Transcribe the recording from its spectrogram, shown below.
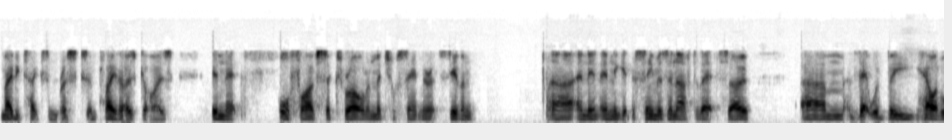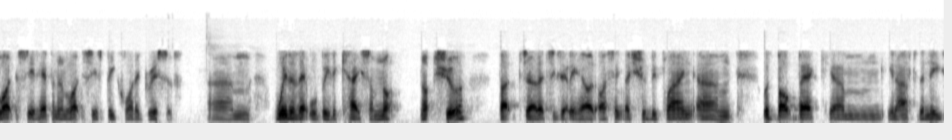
maybe take some risks and play those guys in that four, five, six role, and Mitchell Santner at seven, uh, and then and then get the seamers in after that. So um, that would be how I'd like to see it happen, and I'd like to see us be quite aggressive. Um, whether that will be the case, I'm not not sure, but uh, that's exactly how I think they should be playing. Um, with Boult back, um, you know, after the knee,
